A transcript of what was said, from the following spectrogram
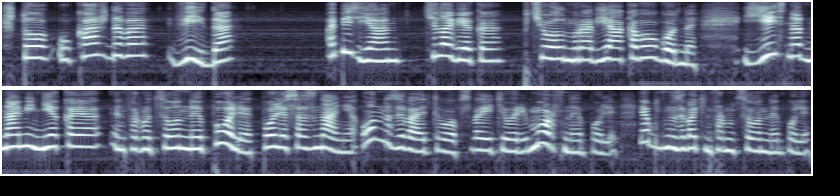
что у каждого вида обезьян, человека, пчел, муравья, кого угодно. Есть над нами некое информационное поле, поле сознания. Он называет его в своей теории морфное поле. Я буду называть информационное поле.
